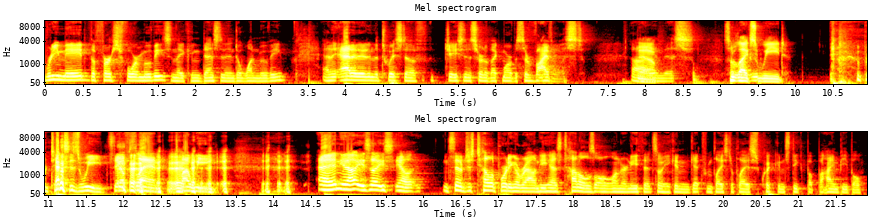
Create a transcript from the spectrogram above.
remade the first four movies and they condensed it into one movie, and they added it in the twist of Jason is sort of like more of a survivalist uh, Yeah. in this. So Who likes weed? who protects his weed. Stay off his land. It's my weed. And you know, he's, he's you know, instead of just teleporting around, he has tunnels all underneath it, so he can get from place to place quick and sneak up behind people.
